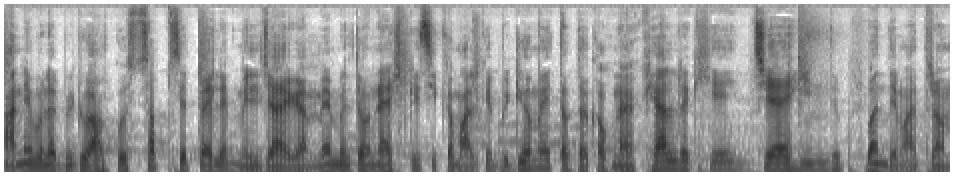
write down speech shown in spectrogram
आने वाला वीडियो आपको सबसे पहले मिल जाएगा। मैं मिलता हूँ नेक्स्ट किसी कमाल के वीडियो में, तब तक अपना ख्याल रखिए। जय हिंद। वंदे मातरम।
